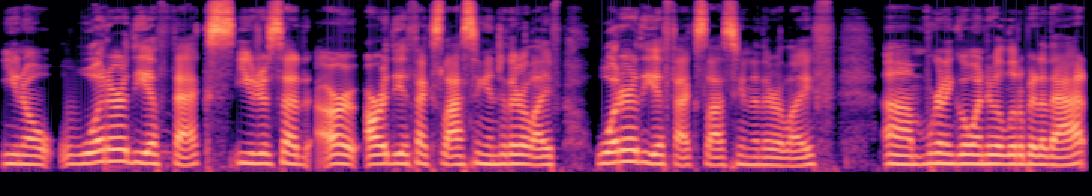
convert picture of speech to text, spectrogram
you know, what are the effects? You just said are are the effects lasting into their life? What are the effects lasting into their life? Um, we're gonna go into a little bit of that.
